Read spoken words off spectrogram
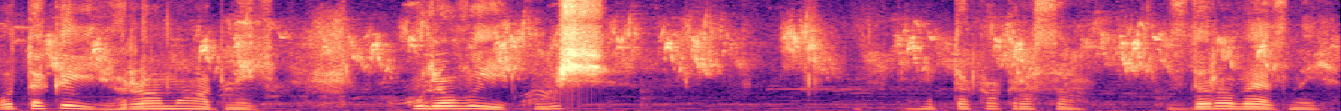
От такий громадний кульовий кущ. От така краса. Здоровезний.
